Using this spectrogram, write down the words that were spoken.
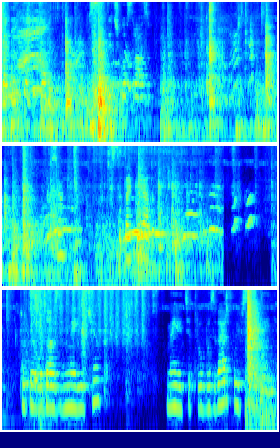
Калійка тут ситечко зразу. Все, чистота й порядок. Тут є вода з миючим. Миються труби зверху і всередині.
